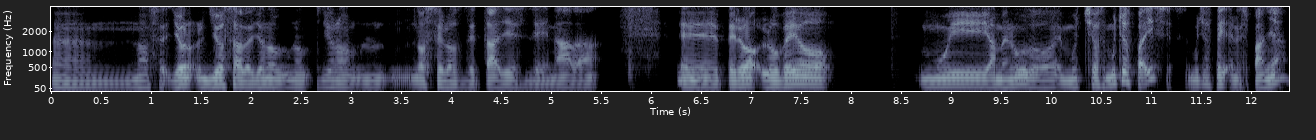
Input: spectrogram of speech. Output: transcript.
Em, no sé, yo, yo sabes, yo, no, yo no, no, sé los detalles de nada, eh, pero lo veo muy a menudo en muchos, muchos países, en, muchos en España.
